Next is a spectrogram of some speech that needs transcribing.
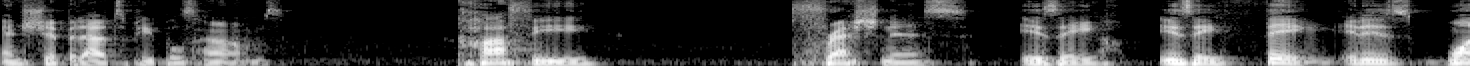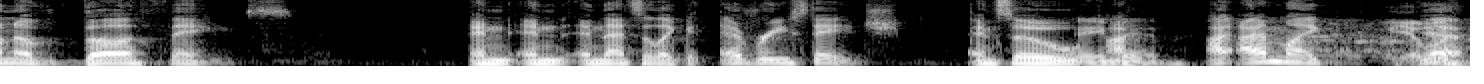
and ship it out to people's homes. Coffee freshness is a is a thing. It is one of the things, and and and that's like at every stage. And so, I- Amen. I, I'm like, Yeah, yeah. what-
